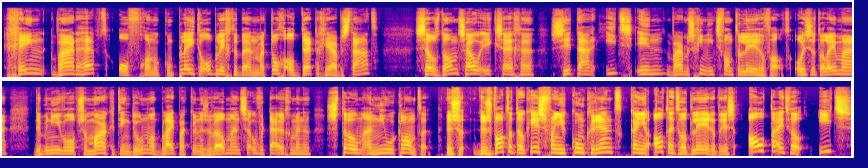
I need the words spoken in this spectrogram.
geen waarde hebt of gewoon een complete oplichter bent, maar toch al 30 jaar bestaat, Zelfs dan zou ik zeggen, zit daar iets in waar misschien iets van te leren valt? Of is het alleen maar de manier waarop ze marketing doen? Want blijkbaar kunnen ze wel mensen overtuigen met een stroom aan nieuwe klanten. Dus, dus wat het ook is van je concurrent, kan je altijd wat leren. Er is altijd wel iets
